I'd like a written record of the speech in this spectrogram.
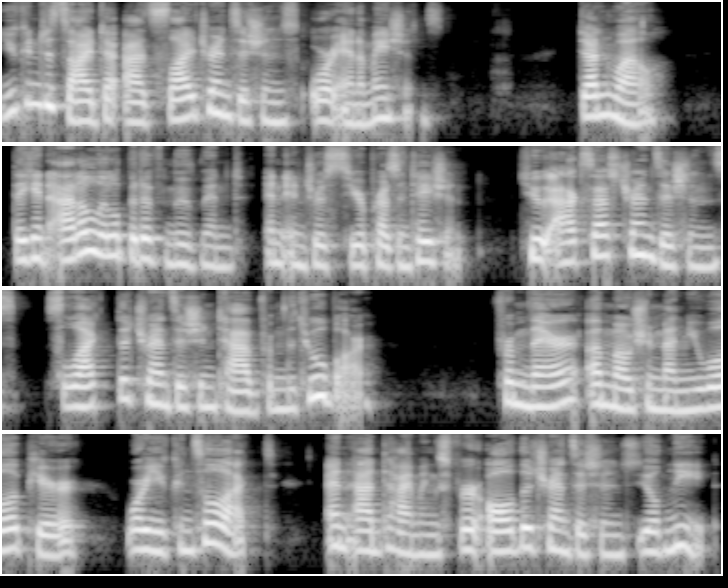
you can decide to add slide transitions or animations. Done well, they can add a little bit of movement and interest to your presentation. To access transitions, select the Transition tab from the toolbar. From there, a motion menu will appear where you can select and add timings for all the transitions you'll need.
